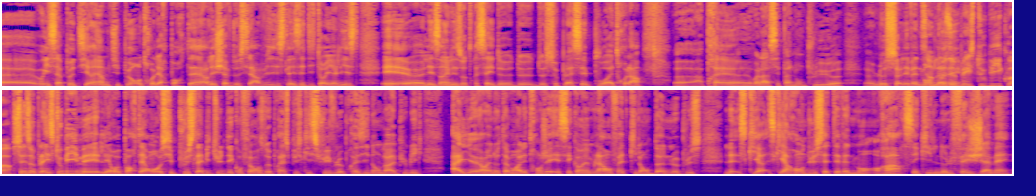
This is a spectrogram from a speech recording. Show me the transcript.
euh, oui, ça peut tirer un petit peu entre les reporters, les chefs de service, les éditorialistes, et euh, les uns et les autres essayent de, de, de se placer pour être là. Euh, après, euh, voilà, c'est pas non plus le seul événement de l'année. C'est the place to be, quoi. C'est the place to be, mais les reporters ont aussi plus l'habitude des conférences de presse puisqu'ils suivent le président de la République ailleurs et notamment à l'étranger, et c'est quand même là en fait qu'il en donne le plus. Ce qui, a, ce qui a rendu cet événement rare, c'est qu'il ne le fait jamais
